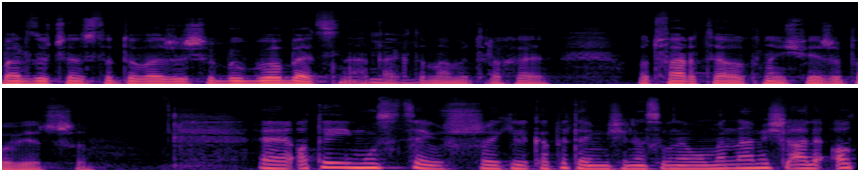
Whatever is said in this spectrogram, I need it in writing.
bardzo często towarzyszy, byłby obecny. A tak to mamy trochę otwarte okno i świeże powietrze. E, o tej muzyce już kilka pytań mi się nasunęło na myśl, ale o,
